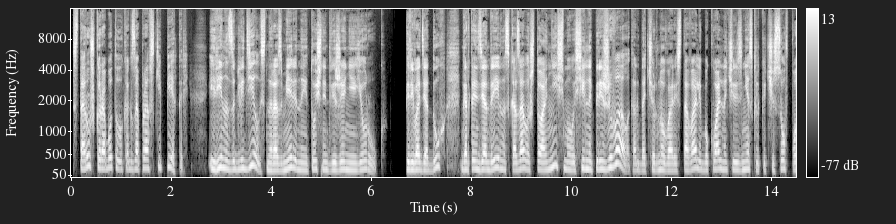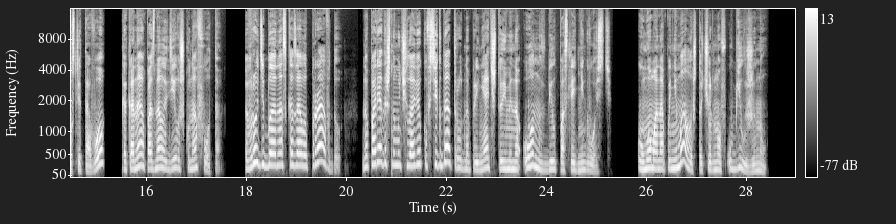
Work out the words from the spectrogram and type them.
Старушка работала как заправский пекарь. Ирина загляделась на размеренные и точные движения ее рук. Переводя дух, Гортензия Андреевна сказала, что Анисимова сильно переживала, когда Чернова арестовали буквально через несколько часов после того, как она опознала девушку на фото. Вроде бы она сказала правду, но порядочному человеку всегда трудно принять, что именно он вбил последний гвоздь. Умом она понимала, что Чернов убил жену.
